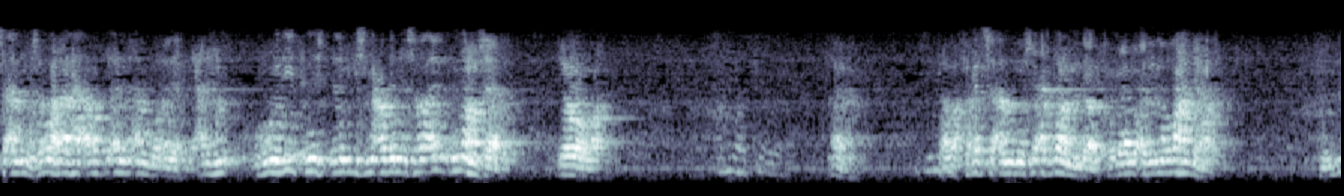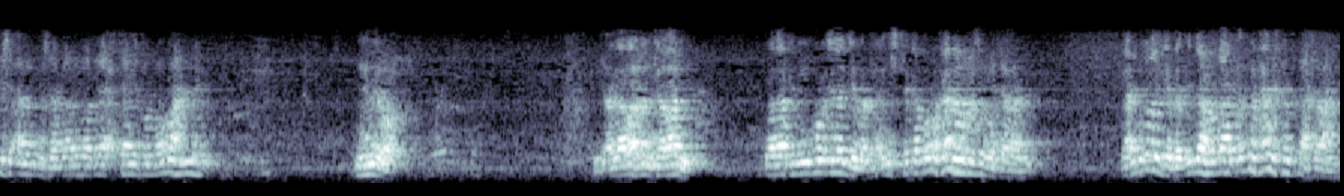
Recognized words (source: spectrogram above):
سأل موسى الله قال رب أني أنظر إليك يعني وهو يريد أن يسمعوا بني إسرائيل ما هو سابق. يروا الله قال فقد سألوا موسى أكبر من ذلك فقالوا أرنا الله جهر. فقد سألوا موسى قالوا ماذا يحتاج يطلب الله منه منهم يروا جعل الله تراني ولكن ينظر إلى الجبل فإن استقر مكانه فسوف تراني. يعني ينظر الجبل إذا هو باقي مكانه فانت تراني.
